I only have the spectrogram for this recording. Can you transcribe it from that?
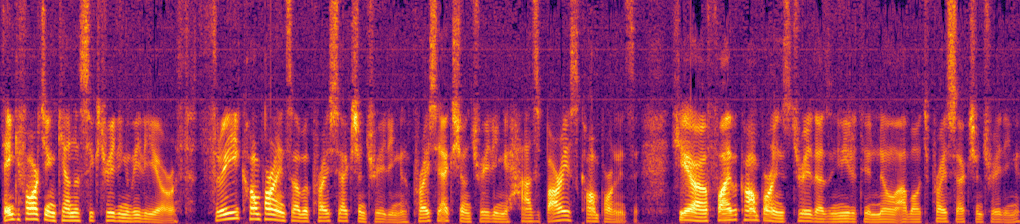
Thank you for watching candlestick trading video. Three components of price action trading. Price action trading has various components. Here are five components traders need to know about price action trading.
